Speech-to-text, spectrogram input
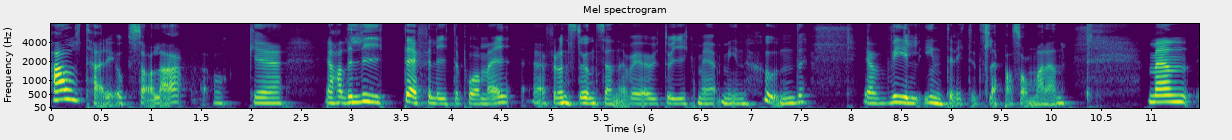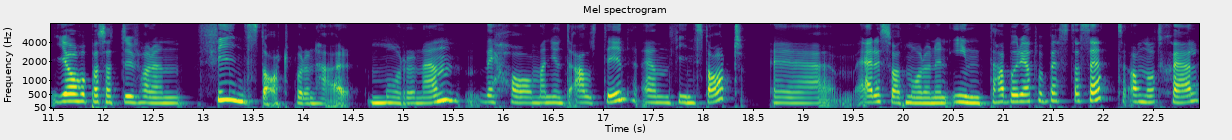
kallt här i Uppsala och eh, jag hade lite för lite på mig eh, för en stund sedan när vi var ute och gick med min hund. Jag vill inte riktigt släppa sommaren. Men jag hoppas att du har en fin start på den här morgonen. Det har man ju inte alltid, en fin start. Eh, är det så att morgonen inte har börjat på bästa sätt av något skäl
